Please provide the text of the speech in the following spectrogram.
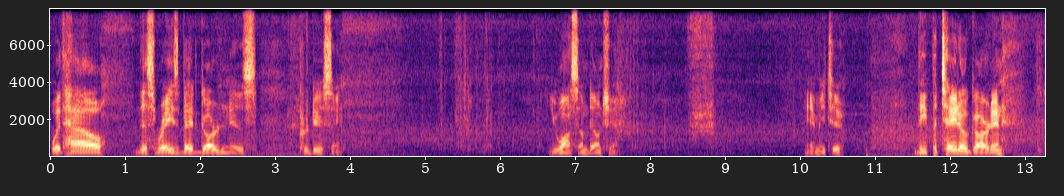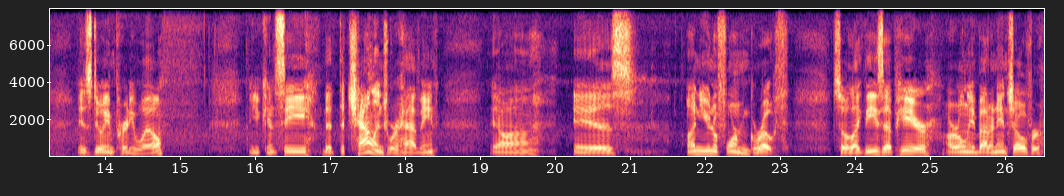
with how this raised bed garden is producing. You want some, don't you? Yeah, me too. The potato garden is doing pretty well you can see that the challenge we're having uh, is ununiform growth. So like these up here are only about an inch over,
